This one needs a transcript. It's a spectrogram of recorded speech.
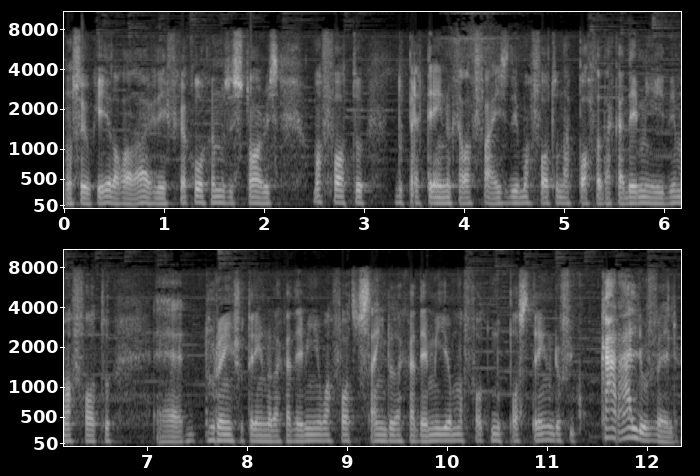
não sei o que, ela vai lá e fica colocando nos stories uma foto do pré-treino que ela faz, de uma foto na porta da academia, de uma foto é, durante o treino da academia, uma foto saindo da academia, uma foto no pós-treino, eu fico, caralho, velho.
